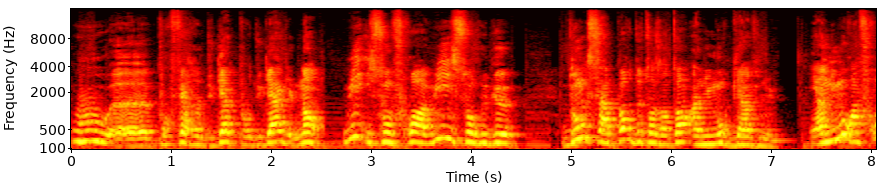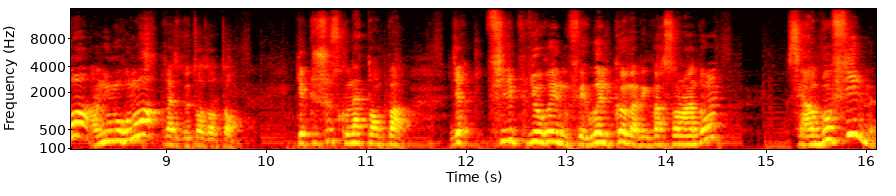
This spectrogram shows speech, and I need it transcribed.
ou euh, pour faire du gag pour du gag, non. Oui, ils sont froids, oui, ils sont rugueux. Donc ça apporte de temps en temps un humour bienvenu. Et un humour à froid, un humour noir presque de temps en temps. Quelque chose qu'on n'attend pas. Dire, Philippe Lioré nous fait Welcome avec Vincent Lindon, c'est un beau film,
